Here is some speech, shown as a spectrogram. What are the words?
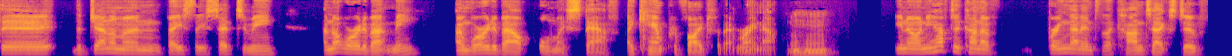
the, the gentleman basically said to me, I'm not worried about me. I'm worried about all my staff. I can't provide for them right now. Mm-hmm. You know, and you have to kind of bring that into the context of,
